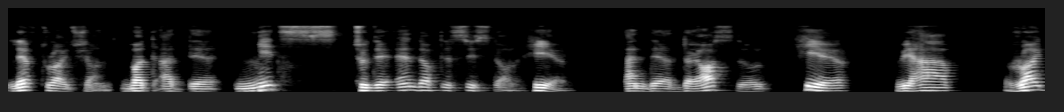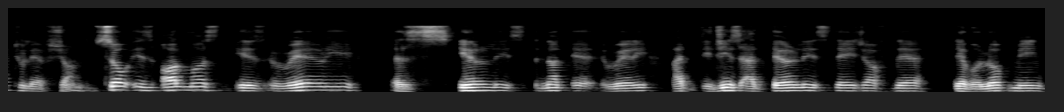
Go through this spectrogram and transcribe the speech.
left-right shunt, but at the mid to the end of the systole here, and the diastole here, we have right to left shunt. So is almost is very as early, not uh, very, it is at early stage of the developing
